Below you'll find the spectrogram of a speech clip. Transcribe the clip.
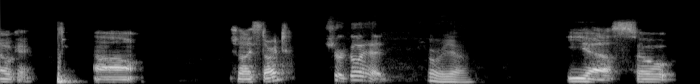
okay. Uh, shall I start? Sure, go ahead. Sure, yeah. Yeah, so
